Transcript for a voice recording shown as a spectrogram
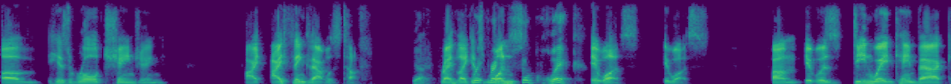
of his role changing I I think that was tough. Yeah. Right. Like it's right, one so quick. It was. It was. Um. It was. Dean Wade came back,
